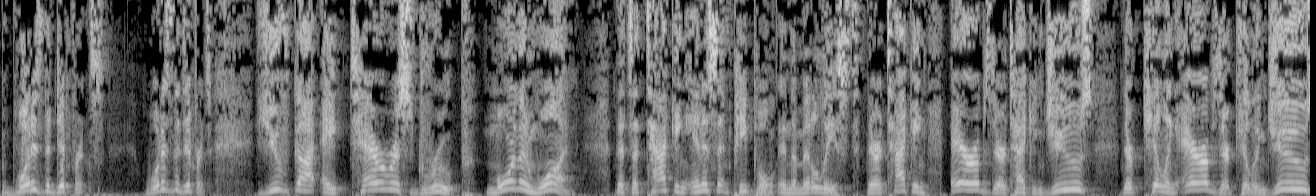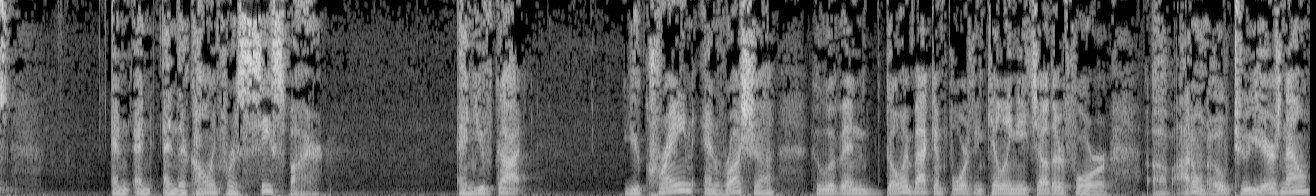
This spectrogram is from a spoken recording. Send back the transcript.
What is the difference? What is the difference? You've got a terrorist group, more than one, that's attacking innocent people in the Middle East. They're attacking Arabs, they're attacking Jews, they're killing Arabs, they're killing Jews, and, and, and they're calling for a ceasefire. And you've got Ukraine and Russia who have been going back and forth and killing each other for, uh, I don't know, two years now.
